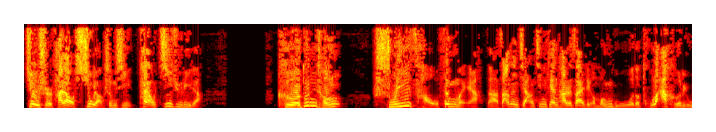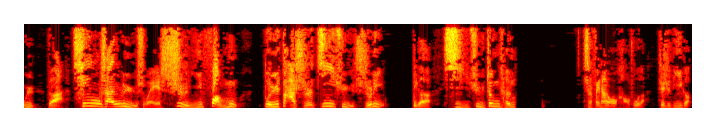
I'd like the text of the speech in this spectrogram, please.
就是他要休养生息，他要积聚力量。可敦城水草丰美啊啊！咱们讲今天他是在这个蒙古国的图拉河流域，对吧？青山绿水，适宜放牧。对于大石积蓄实力，这个洗去征尘是非常有好处的。这是第一个。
